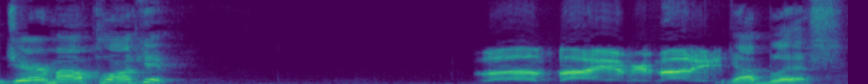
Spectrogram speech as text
Jeremiah Plunkett. Bye bye, everybody. God bless.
